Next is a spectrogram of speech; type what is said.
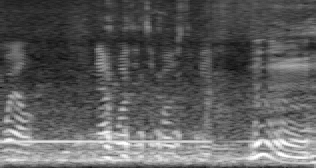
Well, that wasn't supposed to be. Hmm.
